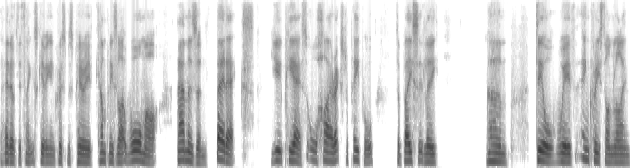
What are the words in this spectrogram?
ahead of the Thanksgiving and Christmas period. Companies like Walmart, Amazon, FedEx, UPS all hire extra people to basically um, deal with increased online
